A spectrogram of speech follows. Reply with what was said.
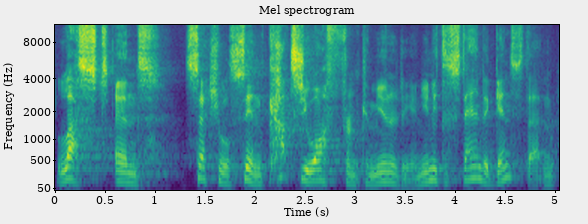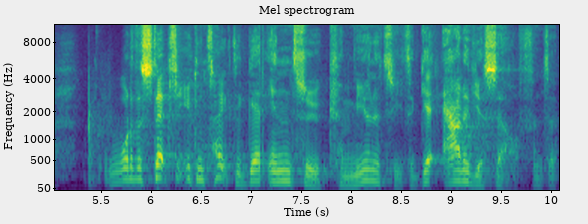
lust and sexual sin cuts you off from community, and you need to stand against that. And what are the steps that you can take to get into community, to get out of yourself, and to,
